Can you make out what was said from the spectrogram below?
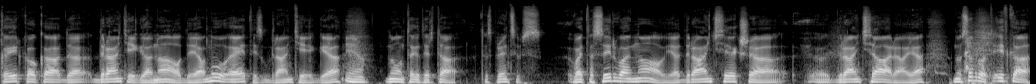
ka ir kaut kāda drāmķīgā nauda, jau nu, ētiski drāmķīga. Nu, tagad ir tā, tas princips vai tas ir vai nav. Ja drāņķis iekšā, drāņķis ārā. Ja? Nu, saprot, it kā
